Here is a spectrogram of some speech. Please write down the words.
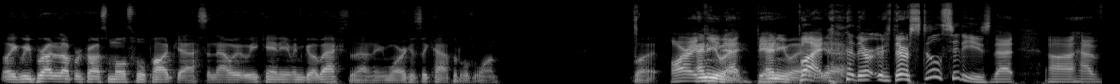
Like we brought it up across multiple podcasts, and now we, can't even go back to that anymore because the Capitals won. But R.I.P. anyway, anyway, but yeah. there there are still cities that uh, have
